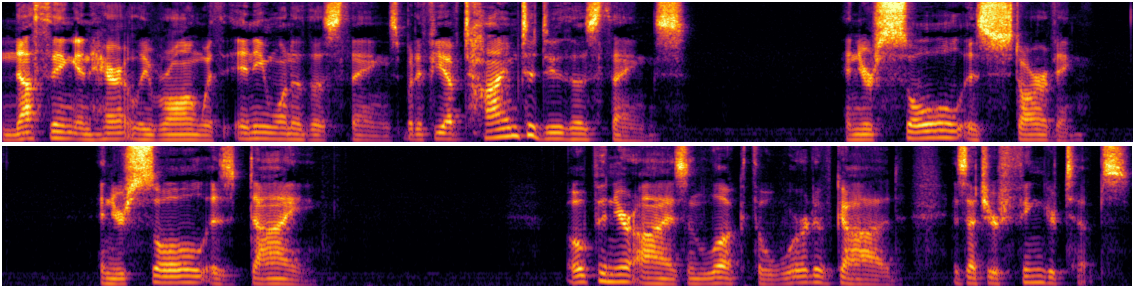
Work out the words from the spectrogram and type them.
nothing inherently wrong with any one of those things. But if you have time to do those things and your soul is starving, and your soul is dying. Open your eyes and look. The Word of God is at your fingertips.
